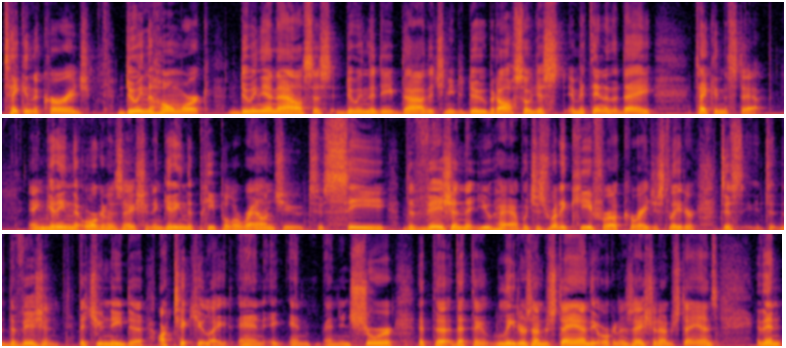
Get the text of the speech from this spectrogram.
taking the courage, doing the homework, doing the analysis, doing the deep dive that you need to do, but also just, I mean, at the end of the day, taking the step and mm-hmm. getting the organization and getting the people around you to see the vision that you have, which is really key for a courageous leader. To, to the vision that you need to articulate and and and ensure that the that the leaders understand, the organization understands, and then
